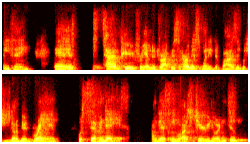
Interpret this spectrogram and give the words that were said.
anything. And his time period for him to drop his earnest money deposit, which is going to be a grand, was seven days. I'm guessing he watched Jerry Norton too.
